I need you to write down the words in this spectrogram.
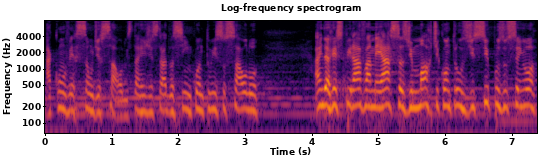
A conversão de Saulo está registrado assim: enquanto isso, Saulo ainda respirava ameaças de morte contra os discípulos do Senhor.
